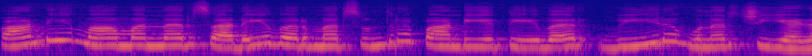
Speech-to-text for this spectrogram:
பாண்டிய மாமன்னர் சடையவர்மர் சுந்தரபாண்டிய தேவர் வீர உணர்ச்சி எழ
